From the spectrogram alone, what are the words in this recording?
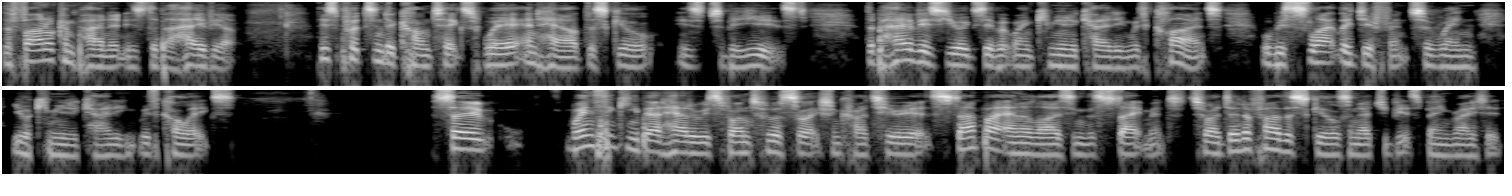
The final component is the behaviour. This puts into context where and how the skill is to be used. The behaviours you exhibit when communicating with clients will be slightly different to when you're communicating with colleagues. So when thinking about how to respond to a selection criteria, start by analysing the statement to identify the skills and attributes being rated.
